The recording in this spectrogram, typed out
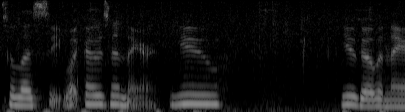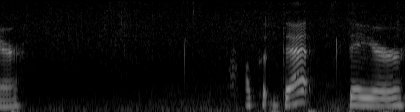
So let's see, what goes in there? You, you go in there. I'll put that there.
